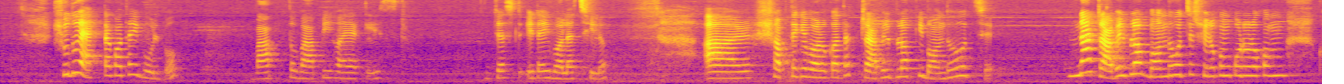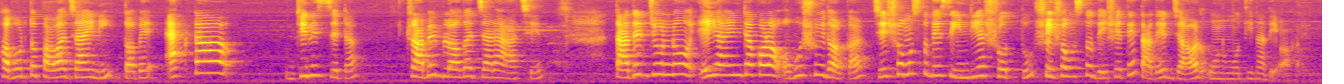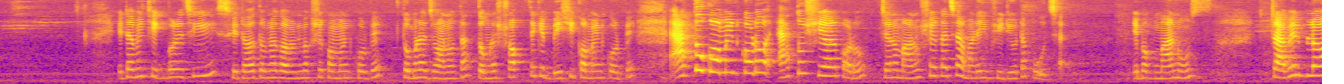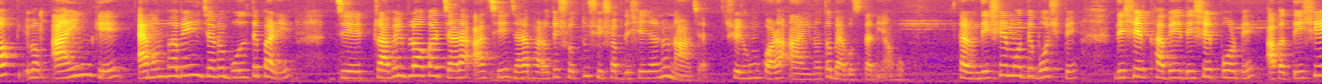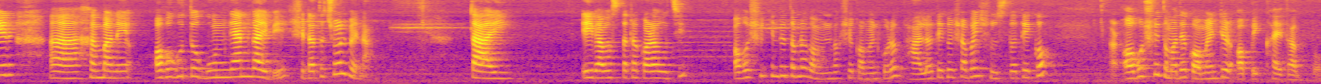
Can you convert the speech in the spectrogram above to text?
শুধু একটা কথাই বলব, বাপ তো বাপই হয় অ্যাটলিস্ট জাস্ট এটাই বলার ছিল। আর সব থেকে বড় কথা ট্রাভেল ব্লগ কি বন্ধ হচ্ছে? না ট্রাভেল ব্লগ বন্ধ হচ্ছে সেরকম কোনো রকম খবর তো পাওয়া যায়নি, তবে একটা জিনিস যেটা ট্রাভেল ব্লগার যারা আছে, তাদের জন্য এই আইনটা করা অবশ্যই দরকার, যে সমস্ত দেশ ইন্ডিয়ার শত্রু, সেই সমস্ত দেশেতে তাদের যাওয়ার অনুমতি না দেওয়া হয়। এটা আমি ঠিক বলেছি, সেটাও তোমরা কমেন্ট বক্সে কমেন্ট করবে। তোমরা জনতা, তোমরা সব থেকে বেশি কমেন্ট করবে। এত কমেন্ট করো, এত শেয়ার করো, যেন মানুষের কাছে আমার এই ভিডিওটা পৌঁছায়। এবং মানুষ ট্রাভেল ব্লগ এবং আইনকে এমনভাবেই যেন বলতে পারে যে ট্রাভেল ব্লগার যারা আছে, যারা ভারতের শত্রু, সেসব দেশে যেন না যায়। সেরকম করা আইনত ব্যবস্থা নেওয়া হোক। কারণ দেশের মধ্যে বসবে, দেশের খাবে, দেশের পড়বে, আবার দেশের মানে অবগত গুণজ্ঞান গাইবে, সেটা তো চলবে না। তাই এই ব্যবস্থাটা করা উচিত। অবশ্যই কিন্তু তোমরা কমেন্ট বক্সে কমেন্ট করো। ভালো থেকো সবাই, সুস্থ থেকো। আর অবশ্যই তোমাদের কমেন্টের অপেক্ষায় থাকব।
